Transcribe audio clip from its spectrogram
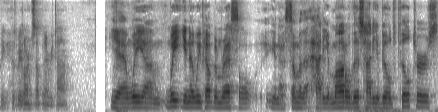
because we, we learn something every time. Yeah, we um, we you know we've helped them wrestle. You know some of that. How do you model this? How do you build filters?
